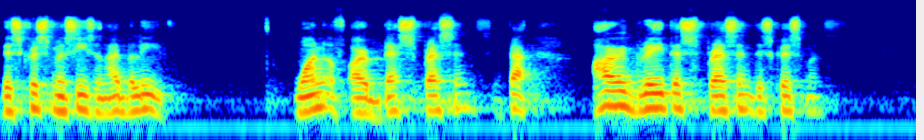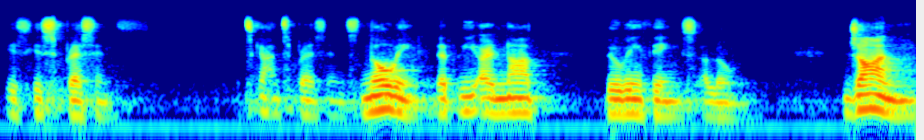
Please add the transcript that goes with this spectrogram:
this Christmas season, I believe, one of our best presents, in fact, our greatest present this Christmas is His presence. It's God's presence, knowing that we are not doing things alone. John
